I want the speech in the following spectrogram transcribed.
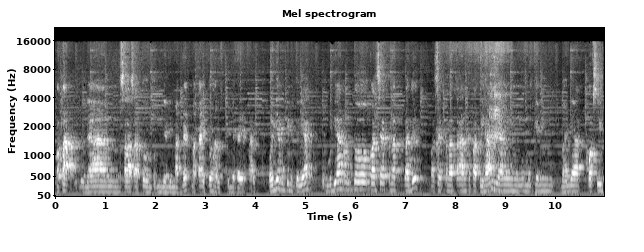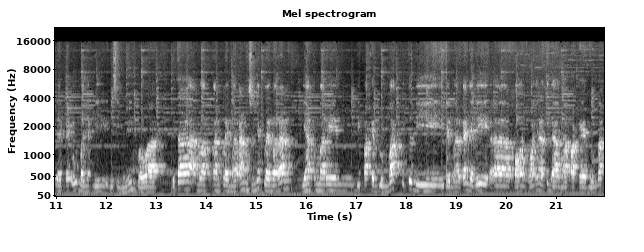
kota gitu dan salah satu untuk menjadi magnet maka itu harus punya daya tarik. Poinnya mungkin itu ya. Kemudian untuk konsep penat lanjut konsep penataan kepatihan yang mungkin banyak porsi DPU banyak di, di sini bahwa kita melakukan pelebaran, maksudnya pelebaran yang kemarin dipakai blumbak itu dilebarkan jadi eh, pohon-pohonnya nanti nggak nggak pakai blumbak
